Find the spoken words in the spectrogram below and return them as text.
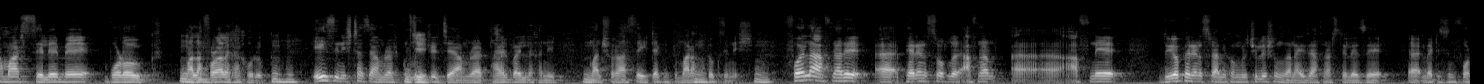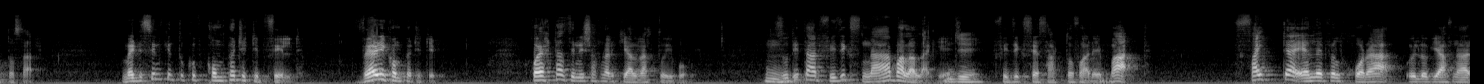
আমার ছেলে মেয়ে বড় হোক মালা পড়ালেখা করুক এই জিনিসটা যে আমরা কমিউনিটির যে আমরা তাহের বাইর লেখানি মানুষের আছে এটা কিন্তু মারাত্মক জিনিস। ফয়লা আপনারে প্যারেন্টস আপনার আপনি দুইও প্যারেন্টসরা আমি কংগ্রেচুলেশন জানাই যে আপনার ছেলে যে মেডিসিন পড়তো স্যার মেডিসিন কিন্তু খুব কম্পিটিটিভ ফিল্ড ভেরি কম্পিটিটিভ কয়েকটা জিনিস আপনার খেয়াল রাখতে হইব। যদি তার ফিজিক্স না ভালো লাগে ফিজিক্সে ছাড়তে পারে বাট সাইটটা এ লেভেল করা ওই লগে আপনার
